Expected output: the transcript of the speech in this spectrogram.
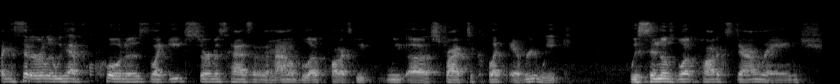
like I said earlier, we have quotas. Like each service has an amount of blood products we we uh, strive to collect every week. We send those blood products downrange.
